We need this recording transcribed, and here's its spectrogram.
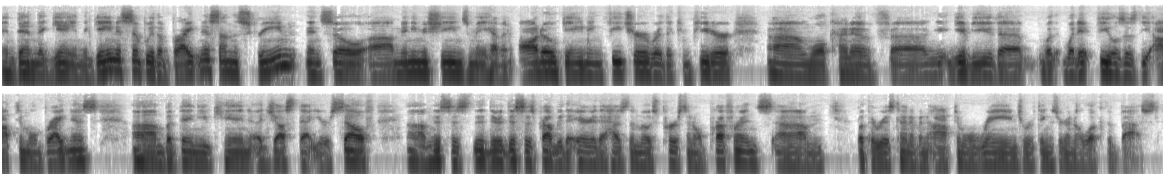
and then the gain the gain is simply the brightness on the screen and so uh, many machines may have an auto gaining feature where the computer um, will kind of uh, give you the what, what it feels is the optimal brightness um, but then you can adjust that yourself um, this is there this is probably the area that has the most personal preference um, but there is kind of an optimal range where things are going to look the best.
